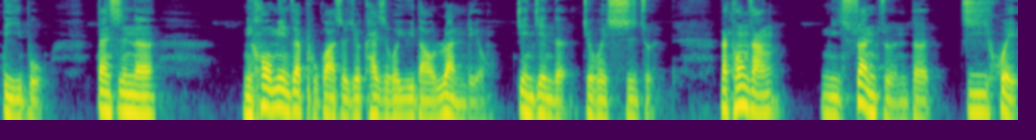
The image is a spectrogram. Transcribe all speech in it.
第一步，但是呢，你后面在卜卦的时候就开始会遇到乱流，渐渐的就会失准，那通常你算准的机会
